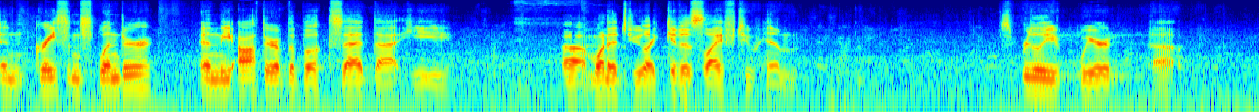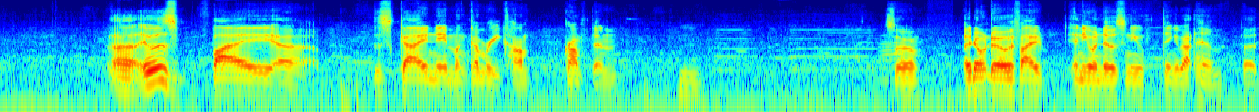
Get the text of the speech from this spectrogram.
in grace and splendor, and the author of the book said that he um, wanted to like give his life to him. It's really weird. Uh, uh, it was by uh, this guy named Montgomery Comp- Crompton. Hmm. So I don't know if I anyone knows anything about him, but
